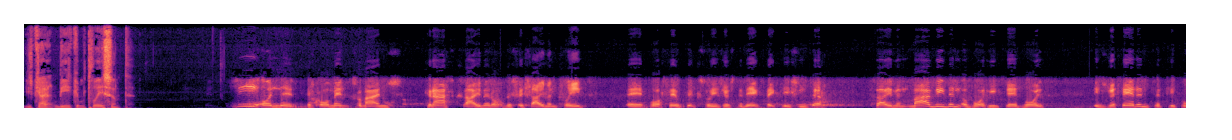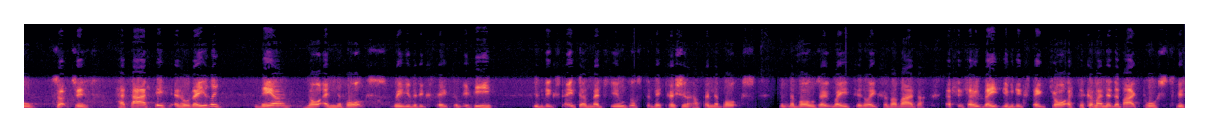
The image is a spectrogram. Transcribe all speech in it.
you can't be complacent. See, on the, the comments from Ange, can I ask Simon? Obviously, Simon played uh, for Celtic, so he's used to the expectations there. Simon, my reading of what he said was he's referring to people such as Hatate and O'Reilly. They're not in the box where you would expect them to be. You would expect our midfielders to be pushing up in the box when the ball's out wide to the likes of Abada. If it's out right, you would expect Jota to come in at the back post. We've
